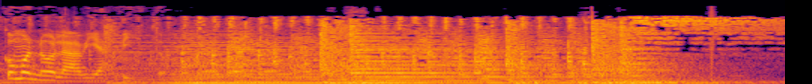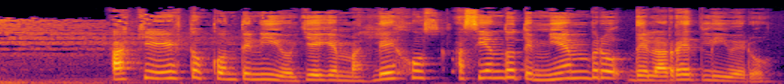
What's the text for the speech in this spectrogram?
como no la habías visto. Haz que estos contenidos lleguen más lejos haciéndote miembro de la Red Libero.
